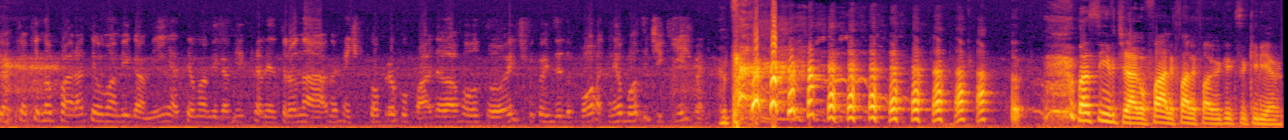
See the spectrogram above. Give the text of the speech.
pior que aqui no Pará tem uma amiga minha, tem uma amiga minha que ela entrou na água, a gente ficou preocupado, ela voltou, a gente ficou dizendo, porra, nem o boto de quis, velho. Mas sim, Thiago, fale, fale, fale o que, que você queria.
